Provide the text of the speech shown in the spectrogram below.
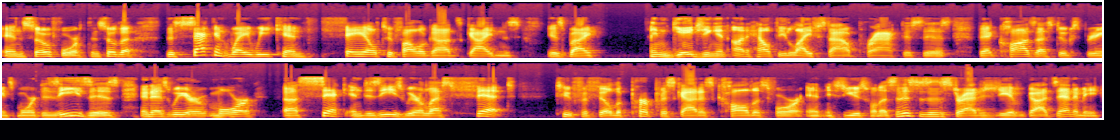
and so forth. And so the, the second way we can fail to follow God's guidance is by engaging in unhealthy lifestyle practices that cause us to experience more diseases. And as we are more uh, sick and diseased, we are less fit to fulfill the purpose God has called us for and his usefulness. And this is a strategy of God's enemy.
